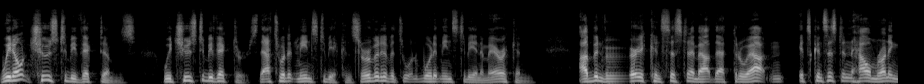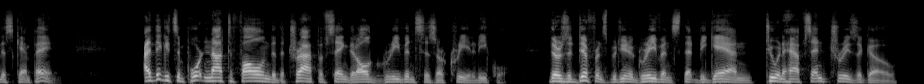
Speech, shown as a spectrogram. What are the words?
We don't choose to be victims. We choose to be victors. That's what it means to be a conservative. It's what it means to be an American. I've been very consistent about that throughout, and it's consistent in how I'm running this campaign. I think it's important not to fall into the trap of saying that all grievances are created equal. There's a difference between a grievance that began two and a half centuries ago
